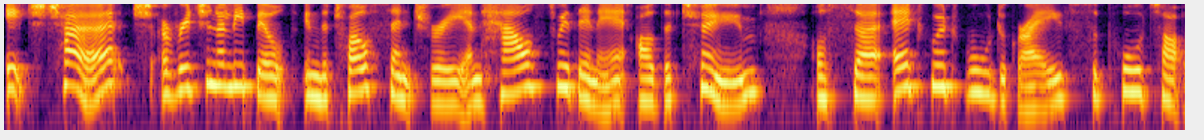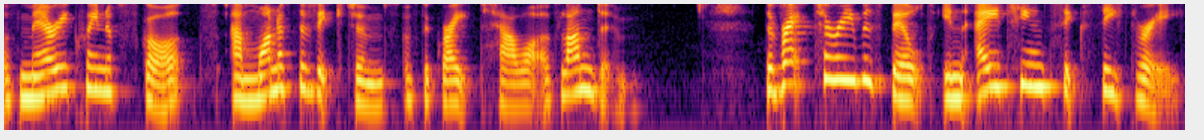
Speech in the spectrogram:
Its church, originally built in the 12th century and housed within it, are the tomb of Sir Edward Waldegrave, supporter of Mary Queen of Scots and one of the victims of the Great Tower of London. The rectory was built in 1863.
